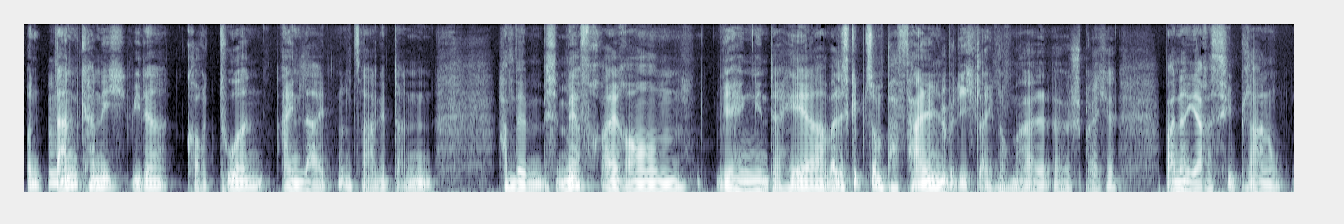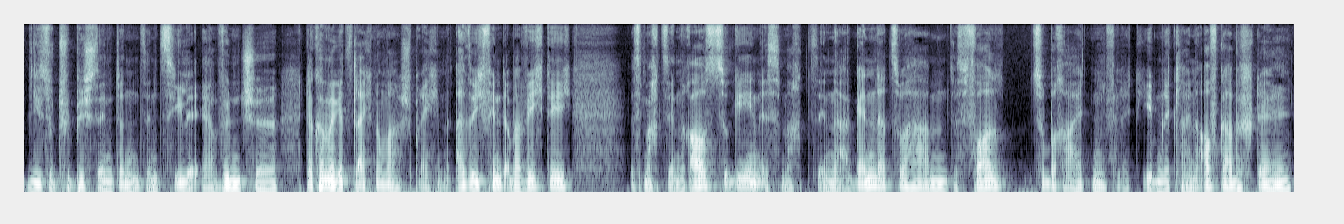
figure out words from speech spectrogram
Und dann kann ich wieder Korrekturen einleiten und sage, dann haben wir ein bisschen mehr Freiraum, wir hängen hinterher, weil es gibt so ein paar Fallen, über die ich gleich nochmal äh, spreche. Bei einer Jahreszielplanung, die so typisch sind, dann sind Ziele eher Wünsche. Da können wir jetzt gleich nochmal sprechen. Also ich finde aber wichtig, es macht Sinn rauszugehen, es macht Sinn eine Agenda zu haben, das vorzubereiten, vielleicht jedem eine kleine Aufgabe stellen,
